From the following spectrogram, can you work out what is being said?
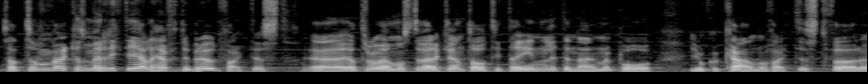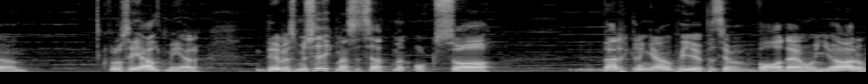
Så att hon verkar som en riktigt jävla häftig brud faktiskt. Jag tror jag måste verkligen ta och titta in lite närmare på Yoko Kano faktiskt för, för att se allt mer, delvis musikmässigt sett men också verkligen gräva på djupet och se vad det är hon gör. Och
